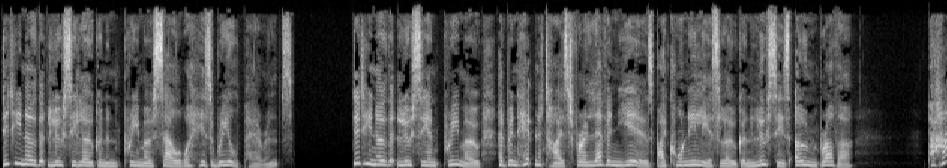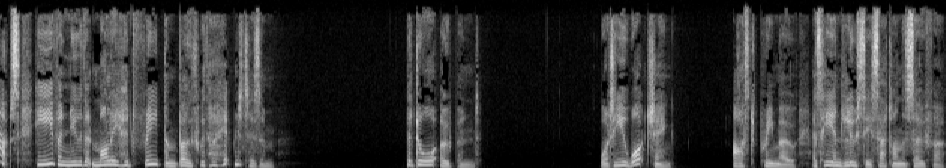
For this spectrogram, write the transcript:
did he know that Lucy Logan and Primo Cell were his real parents? Did he know that Lucy and Primo had been hypnotized for 11 years by Cornelius Logan, Lucy's own brother? Perhaps he even knew that Molly had freed them both with her hypnotism. The door opened. What are you watching? asked Primo as he and Lucy sat on the sofa.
